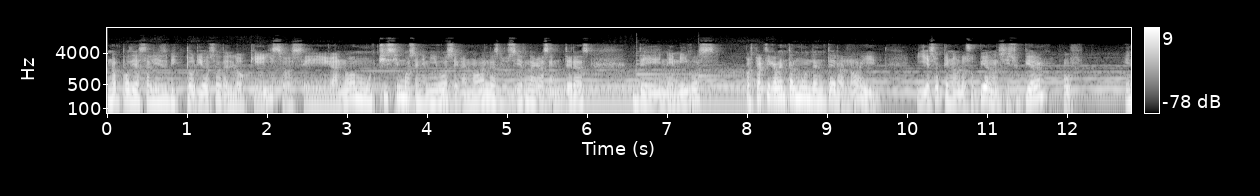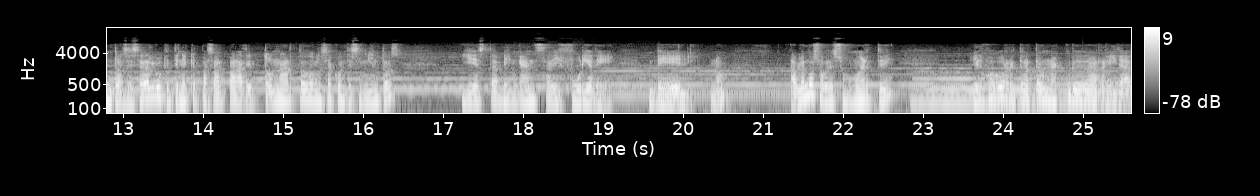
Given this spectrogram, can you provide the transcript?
no podía salir victorioso de lo que hizo. Se ganó a muchísimos enemigos, se ganó a las luciérnagas enteras de enemigos, pues prácticamente al mundo entero, ¿no? Y, eso que no lo supieron. Si supieron, uff. Entonces era algo que tenía que pasar para detonar todos los acontecimientos y esta venganza y furia de, de Ellie, ¿no? Hablando sobre su muerte, el juego retrata una cruda realidad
